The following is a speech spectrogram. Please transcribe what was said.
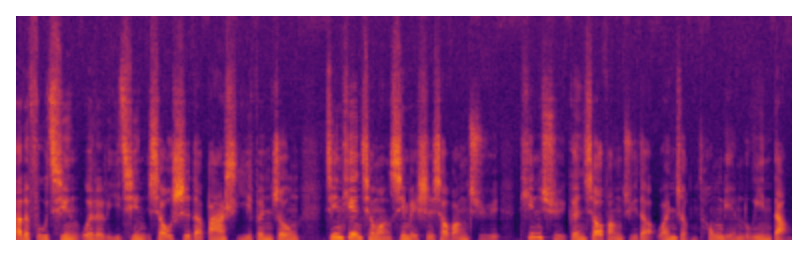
他的父亲为了厘清消失的八十一分钟，今天前往新北市消防局听取跟消防局的完整通联录音档。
